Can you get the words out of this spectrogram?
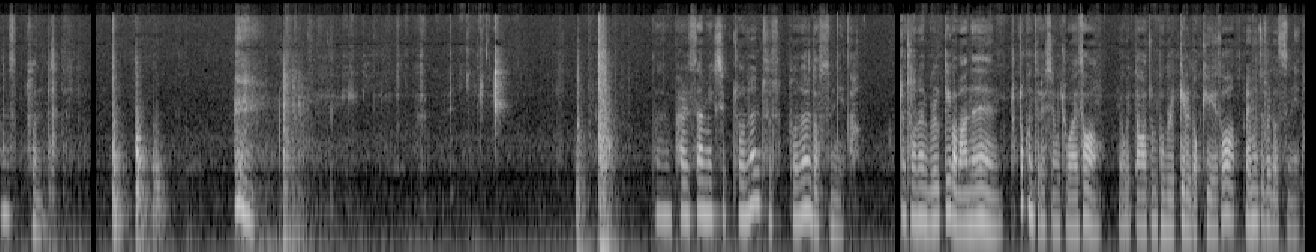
한 스푼, 발사믹 식초는 두 스푼을 넣습니다. 저는 물기가 많은 촉촉한 드레싱을 좋아해서 여기다가 좀 더 물기를 넣기 위해서 레몬즙을 넣습니다.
